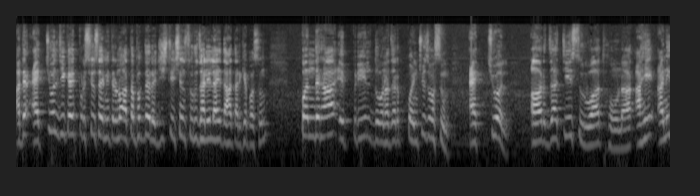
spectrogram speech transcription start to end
आता ॲक्च्युअल जी काही प्रोसेस आहे मित्रांनो आता फक्त रजिस्ट्रेशन सुरू झालेलं आहे दहा तारखेपासून. पंधरा एप्रिल दोन हजार पंचवीसपासून ॲक्च्युअल अर्जाची सुरुवात होणार आहे आणि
